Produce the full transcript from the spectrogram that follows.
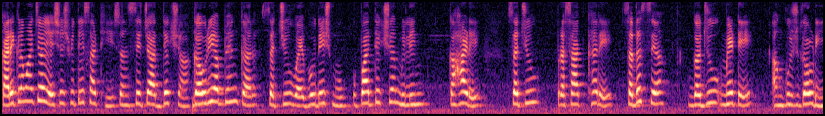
कार्यक्रमाच्या यशस्वीतेसाठी संस्थेच्या अध्यक्षा गौरी अभ्यंकर सचिव वैभव देशमुख उपाध्यक्ष मिलिंद कहाडे सचिव प्रसाद खरे सदस्य गजू मेटे अंकुश गौडी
